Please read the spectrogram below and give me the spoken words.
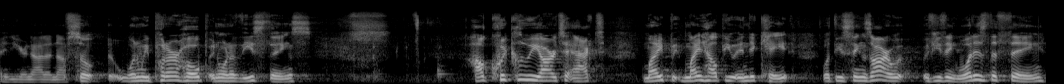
and you're not enough. So when we put our hope in one of these things, how quickly we are to act might, might help you indicate what these things are. If you think, what is the thing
